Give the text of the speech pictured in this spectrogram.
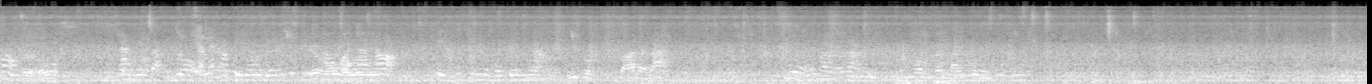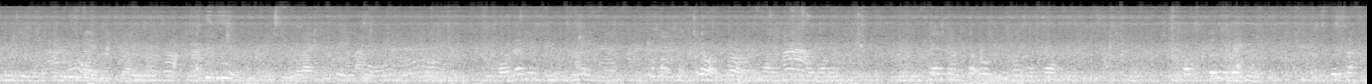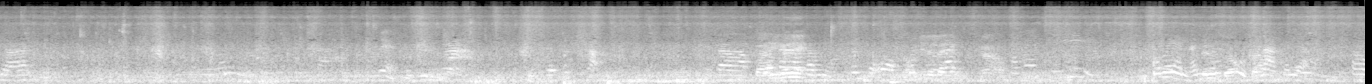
กันอยู่แล้วค่ะลาไปจับตัวเนี่ยแล้วเขาไปโยนเลยเอาอันนั้นเนาะปิดกินกับเป็นเนาะ ไปเลยกินอะไรกัน พ่อแม่อันนี้มันสูตรต ลาดขยะเอา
